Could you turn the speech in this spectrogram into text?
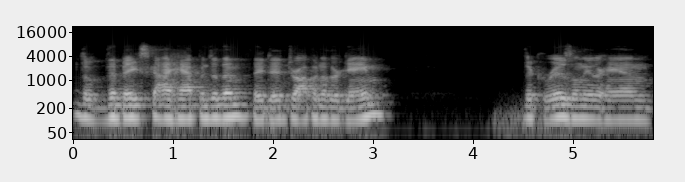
the the big sky happened to them. They did drop another game. The Grizz, on the other hand,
